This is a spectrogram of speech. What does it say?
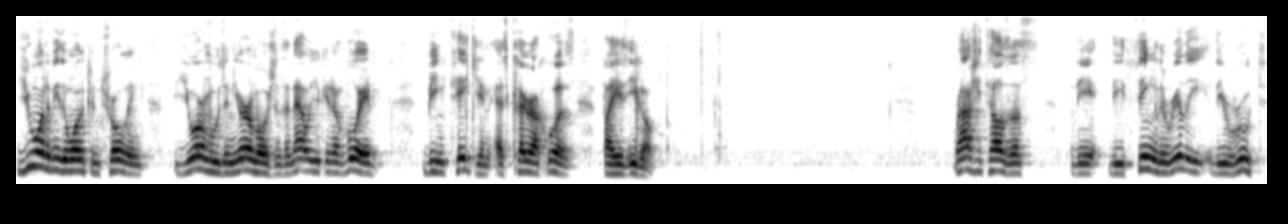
You want to be the one controlling your moods and your emotions, and that way you can avoid being taken as Kairach was by his ego. Rashi tells us the the thing, the really the root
